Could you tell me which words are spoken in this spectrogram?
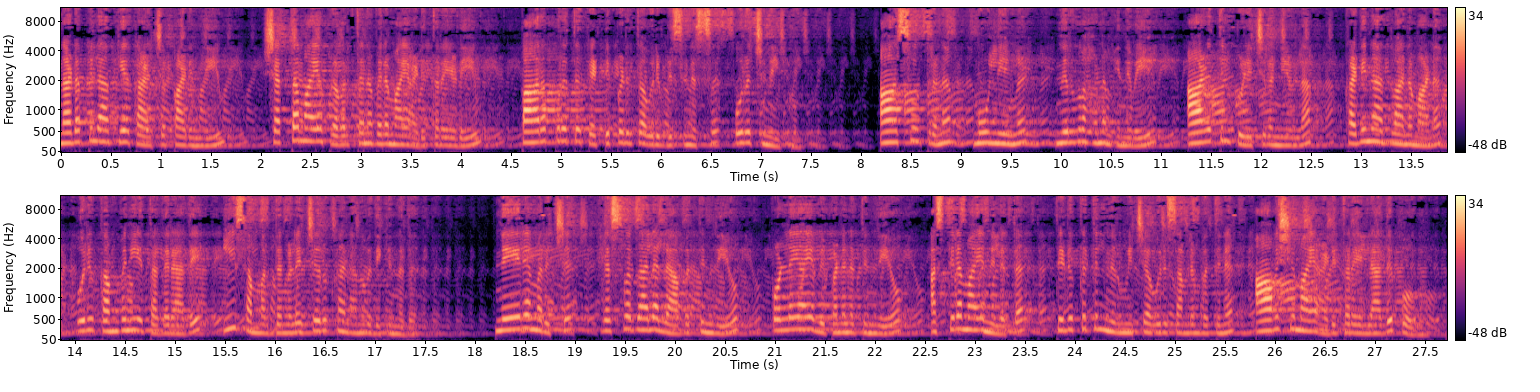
നടപ്പിലാക്കിയ കാഴ്ചപ്പാടിന്റെയും ശക്തമായ പ്രവർത്തനപരമായ അടിത്തറയുടെയും പാറപ്പുറത്ത് കെട്ടിപ്പടുത്ത ഒരു ബിസിനസ് ഉറച്ചു നീക്കും. ആസൂത്രണം മൂല്യങ്ങൾ നിർവഹണം എന്നിവയിൽ ആഴത്തിൽ കുഴിച്ചിറങ്ങിയുള്ള കഠിനാധ്വാനമാണ് ഒരു കമ്പനിയെ തകരാതെ ഈ സമ്മർദ്ദങ്ങളെ ചെറുക്കാൻ അനുവദിക്കുന്നത്. നേരെ മറിച്ച് ഹ്രസ്വകാല ലാഭത്തിന്റെയോ പൊള്ളയായ വിപണനത്തിന്റെയോ അസ്ഥിരമായ നിലത്ത് തിടുക്കത്തിൽ നിർമ്മിച്ച ഒരു സംരംഭത്തിന് ആവശ്യമായ അടിത്തറയില്ലാതെ പോകും.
